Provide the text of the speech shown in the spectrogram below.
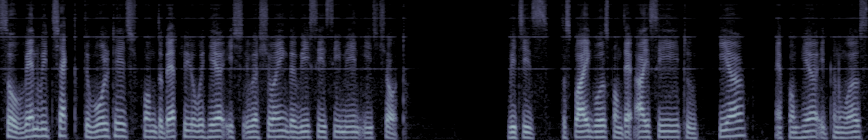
So when we checked the voltage from the battery over here, it was showing the VCC main is short, which is the supply goes from that IC to here and from here it converts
